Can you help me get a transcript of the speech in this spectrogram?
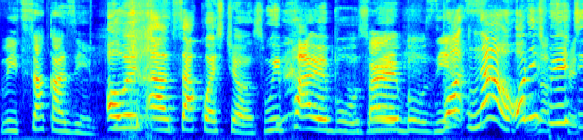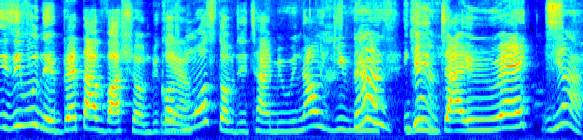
with sarcasm Always answer questions with parables. with- Parables, But now Holy Not Spirit straight. is even a better version because Yeah. most of the time He will now give That's- you yeah. the direct Yeah,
